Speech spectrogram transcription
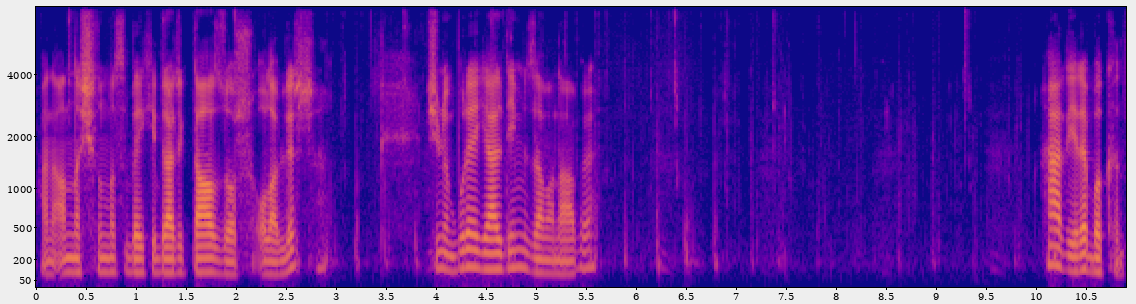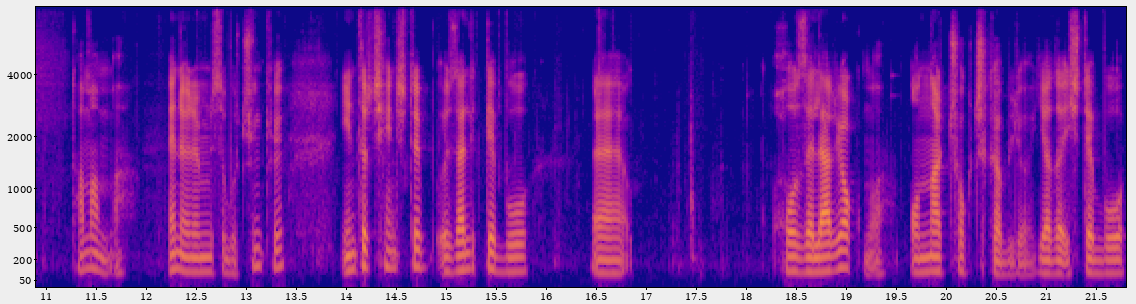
hani anlaşılması belki birazcık daha zor olabilir. Şimdi buraya geldiğimiz zaman abi Her yere bakın. Tamam mı? En önemlisi bu. Çünkü interchange'de özellikle bu e, hozeler yok mu? Onlar çok çıkabiliyor. Ya da işte bu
